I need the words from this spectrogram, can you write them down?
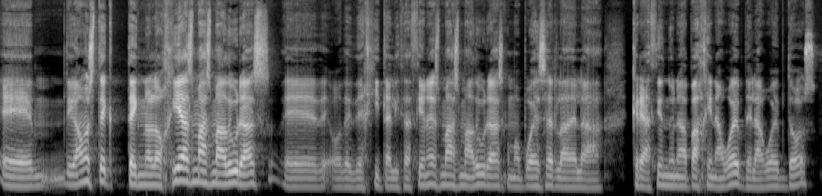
eh, digamos, tecnologías más maduras eh, o de digitalizaciones más maduras, como puede ser la de la creación de una página web, de la web 2,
